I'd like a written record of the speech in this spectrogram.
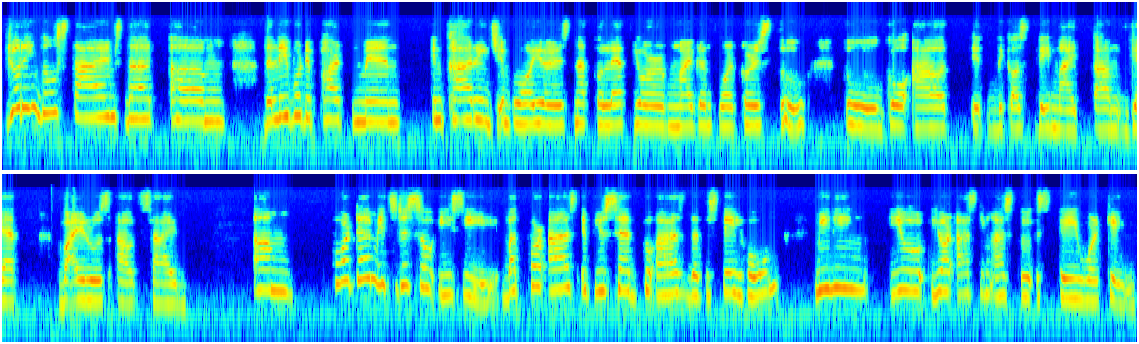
during those times that um, the labor department encourage employers not to let your migrant workers to to go out it, because they might um, get virus outside. Um, for them, it's just so easy. But for us, if you said to us that stay home, meaning you you're asking us to stay working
